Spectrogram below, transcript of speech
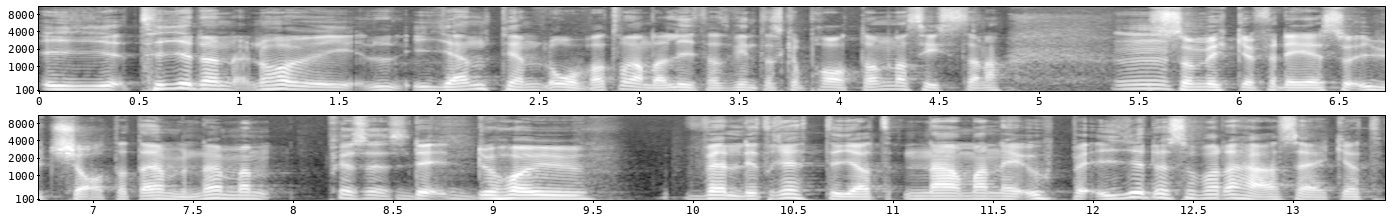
i tiden, nu har vi egentligen lovat varandra lite att vi inte ska prata om nazisterna. så mycket för det är så uttjatat ämne, men det, du har ju väldigt rätt i att när man är uppe i det så var det här säkert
